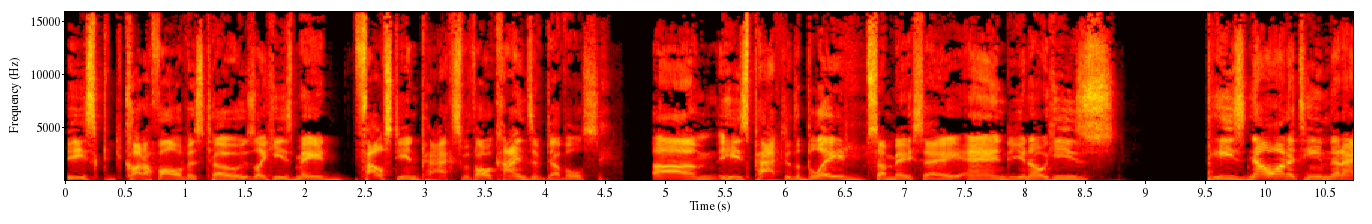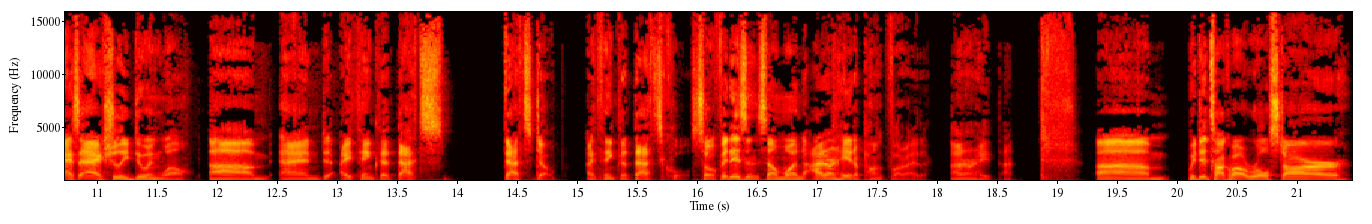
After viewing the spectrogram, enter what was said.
He's cut off all of his toes. Like he's made Faustian pacts with all kinds of devils. Um, he's packed to the blade, some may say, and you know he's he's now on a team that is actually doing well. Um, and I think that that's that's dope. I think that that's cool. So if it isn't someone, I don't hate a punk vote either. I don't hate that. Um, we did talk about Role Star.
